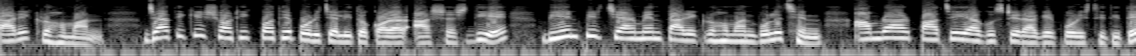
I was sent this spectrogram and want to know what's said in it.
তারেক রহমান। জাতিকে সঠিক পথে পরিচালিত করার আশ্বাস দিয়ে বিএনপির চেয়ারম্যান তারেক রহমান বলেছেন, আমরা আর পাঁচই আগস্টের আগের পরিস্থিতিতে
